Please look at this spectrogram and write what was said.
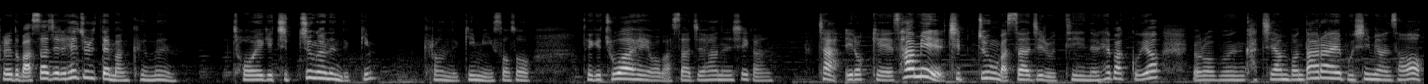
그래도 마사지를 해줄 때만큼은 저에게 집중하는 느낌? 그런 느낌이 있어서 되게 좋아해요. 마사지 하는 시간. 자, 이렇게 3일 집중 마사지 루틴을 해봤고요. 여러분 같이 한번 따라해 보시면서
